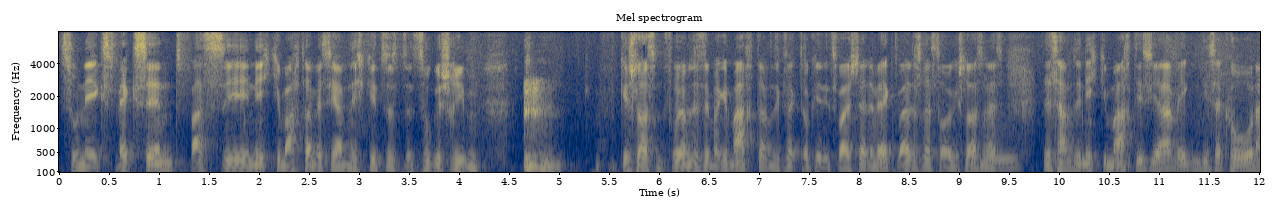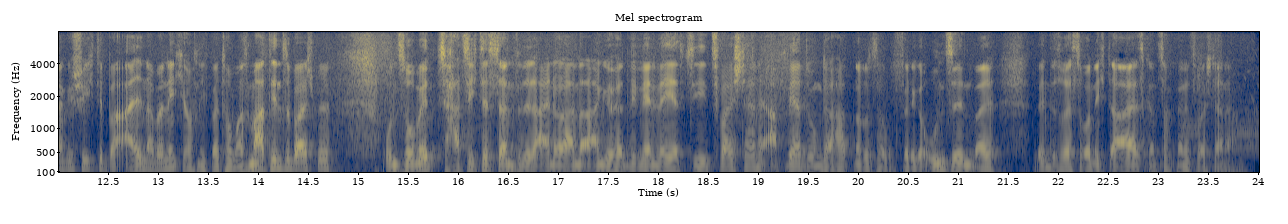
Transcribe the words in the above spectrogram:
zunächst weg sind. Was sie nicht gemacht haben, ist, sie haben nicht dazu geschrieben, geschlossen. Früher haben sie es immer gemacht, da haben sie gesagt, okay, die zwei Sterne weg, weil das Restaurant geschlossen mhm. ist. Das haben sie nicht gemacht dieses Jahr, wegen dieser Corona-Geschichte, bei allen aber nicht, auch nicht bei Thomas Martin zum Beispiel. Und somit hat sich das dann für den einen oder anderen angehört, wie wenn wir jetzt die zwei Sterne Abwertung da hatten, oder das ist aber völliger Unsinn, weil wenn das Restaurant nicht da ist, kannst du auch keine zwei Sterne haben.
